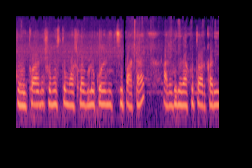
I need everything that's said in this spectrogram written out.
তো ওই কারণে সমস্ত মশলাগুলো করে নিচ্ছি পাটায়। আর এদিকে দেখো তরকারি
